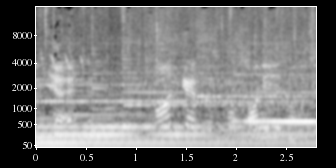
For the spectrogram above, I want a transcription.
Number क्या है। कौन कह रहा सोनी जी सोनी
